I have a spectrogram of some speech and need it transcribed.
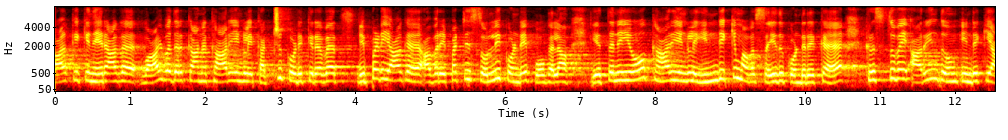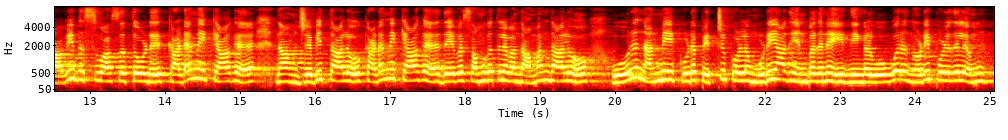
வாழ்க்கைக்கு நேராக வாழ்வதற்கான காரியங்களை கற்றுக் கொடுக்கிறவர். இப்படியாக அவரை பற்றி சொல்லிக் கொண்டே போகலாம். எத்தனையோ காரியங்களை இன்றைக்கும் அவர் செய்து கொண்டிருக்க கிறிஸ்துவை அறிந்தும் இன்றைக்கு அவிவிசுவாசத்தோடு கடமைக்காக நாம் ஜெபித்தாலோ கடமைக்காக தேவ சமூகத்தில் வந்து அமர்ந்தாலோ ஒரு நன்மையை கூட பெற்றுக்கொள்ள முடியாது. என்பதனை நீங்கள் ஒவ்வொரு நொடி பொழுதிலும்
